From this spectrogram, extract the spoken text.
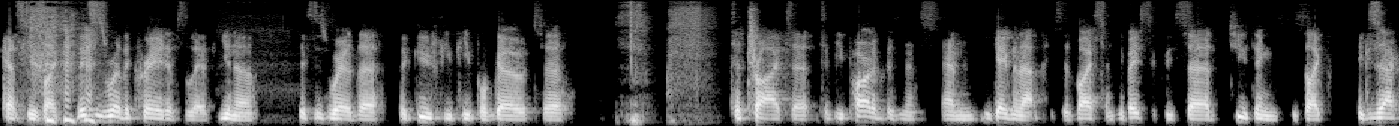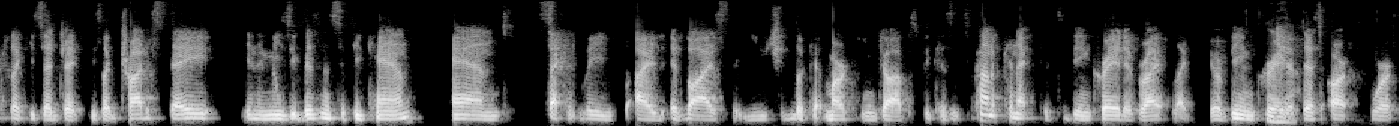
Because he's like, This is where the creatives live, you know, this is where the, the goofy people go to. To try to, to be part of business. And he gave me that piece of advice. And he basically said two things. He's like, exactly like you said, Jake. He's like, try to stay in the music business if you can. And Secondly, I advise that you should look at marketing jobs because it's kind of connected to being creative, right? Like you're being creative. Yeah. There's artwork,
